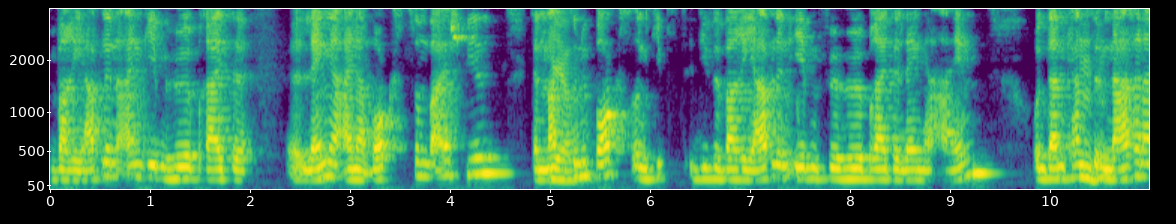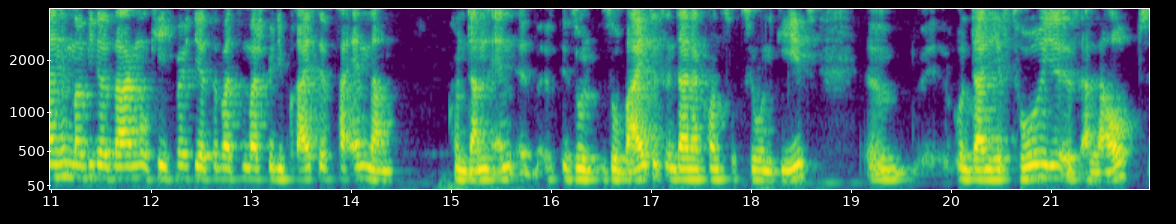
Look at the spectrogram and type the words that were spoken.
Variablen eingeben, Höhe, Breite, äh, Länge einer Box zum Beispiel, dann machst ja. du eine Box und gibst diese Variablen eben für Höhe, Breite, Länge ein. Und dann kannst mhm. du im. Nachhinein immer wieder sagen, okay, ich möchte jetzt aber zum Beispiel die Breite verändern. Und dann, äh, so, so weit es in deiner Konstruktion geht äh, und deine Historie ist erlaubt,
